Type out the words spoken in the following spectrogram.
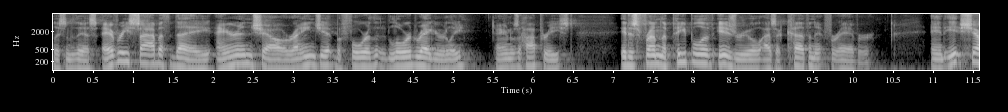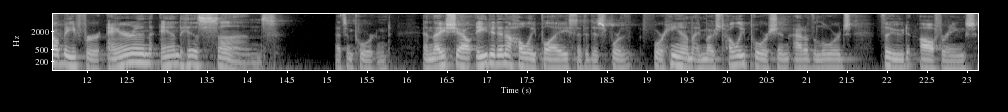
Listen to this. Every Sabbath day, Aaron shall arrange it before the Lord regularly. Aaron was a high priest. It is from the people of Israel as a covenant forever. And it shall be for Aaron and his sons. That's important. And they shall eat it in a holy place, and it is for, for him a most holy portion out of the Lord's food offerings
